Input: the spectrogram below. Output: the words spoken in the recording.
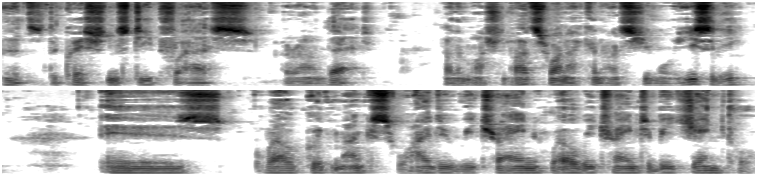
That's the question's deep for us around that. Now, the martial arts one I can answer you more easily is well, good monks, why do we train? Well, we train to be gentle.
